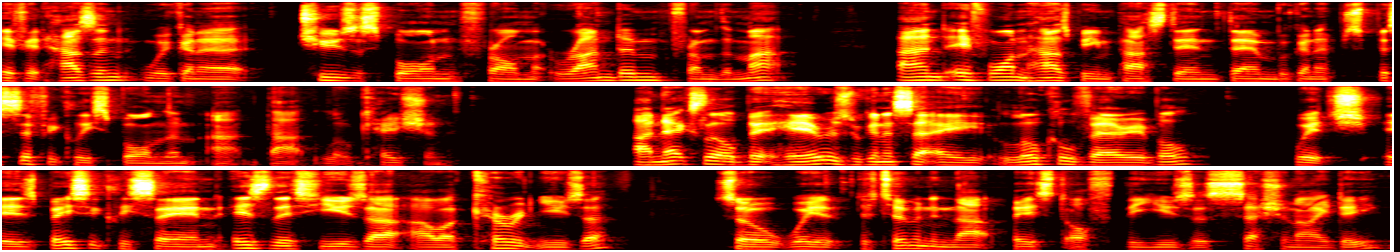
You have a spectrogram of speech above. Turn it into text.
If it hasn't, we're going to choose a spawn from random from the map and if one has been passed in, then we're going to specifically spawn them at that location. Our next little bit here is we're going to set a local variable, which is basically saying, is this user our current user? So we're determining that based off the user's session ID.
